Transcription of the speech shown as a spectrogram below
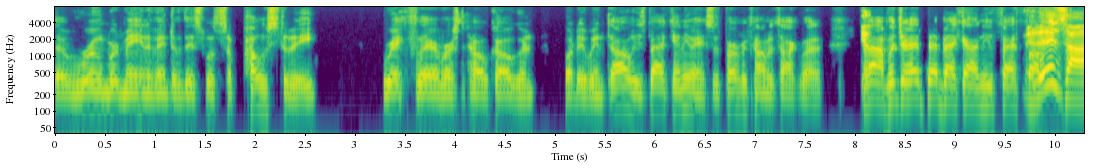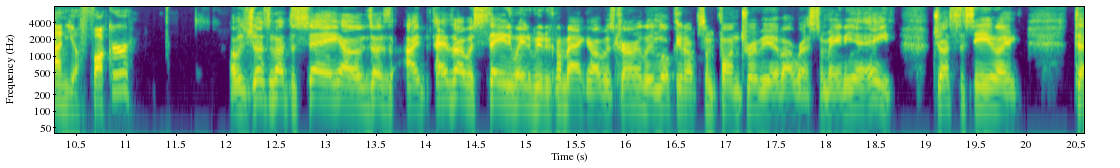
the rumored main event of this was supposed to be Ric Flair versus Hulk Hogan, but it went. Oh, he's back anyway, so it's perfect time to talk about it. Yep. Yeah, put your headset back on, you fat fuck. It is on, you fucker. I was just about to say, I was just, I as I was stating, waiting for you to come back. I was currently looking up some fun trivia about WrestleMania Eight, just to see like, to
